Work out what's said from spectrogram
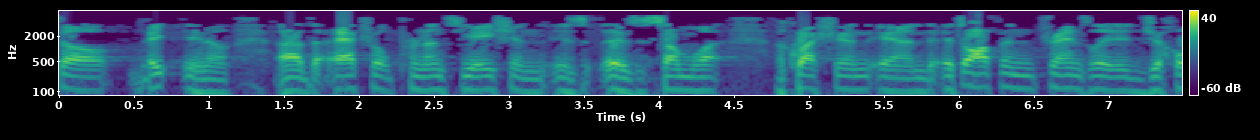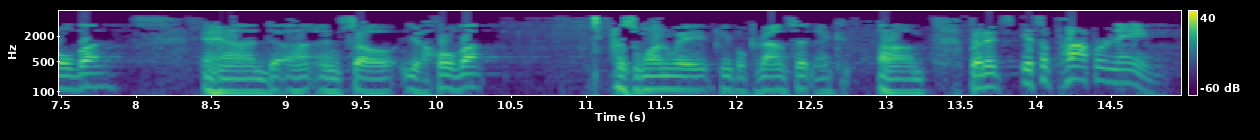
so they, you know, uh, the actual pronunciation is is somewhat a question, and it's often translated Jehovah, and uh, and so Jehovah is one way people pronounce it, um, but it's it's a proper name.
